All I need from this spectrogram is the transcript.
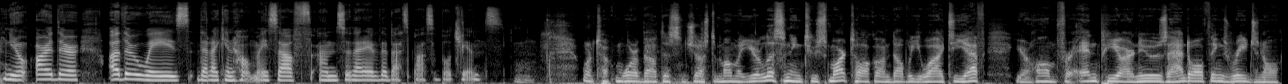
you know, are there other ways that I can help myself um, so that I have the best possible chance? Mm. I want to talk more about this in just a moment. You're listening to Smart Talk on WITF, your home for NPR News and all things regional.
